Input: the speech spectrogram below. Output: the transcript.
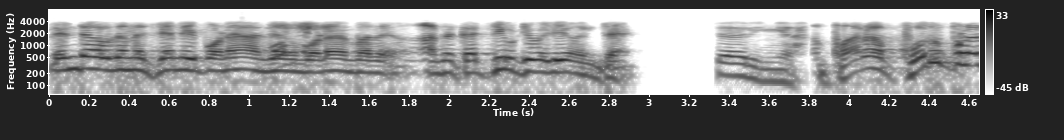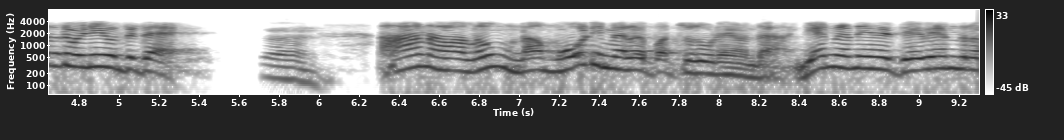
ரெண்டாவது நான் சென்னை போனேன் அங்கே போனேன் அந்த கட்சி விட்டு வெளியே வந்துட்டேன். சரிங்க. பர பொறுப்புலேருந்து வெளியே வந்துட்டேன். ஆனாலும் நான் மோடி மேலே பற்று உடைய வந்தேன் ஏன்னா தேவேந்திர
